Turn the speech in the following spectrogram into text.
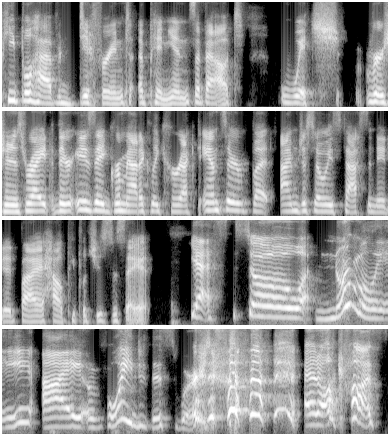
people have different opinions about which version is right. There is a grammatically correct answer, but I'm just always fascinated by how people choose to say it. Yes. So normally I avoid this word at all costs.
